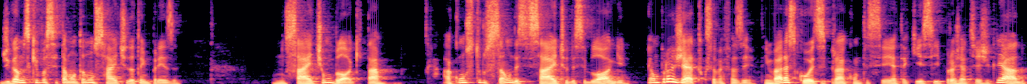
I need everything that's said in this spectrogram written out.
Digamos que você está montando um site da tua empresa. Um site, um blog, tá? A construção desse site ou desse blog é um projeto que você vai fazer. Tem várias coisas para acontecer até que esse projeto seja criado.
